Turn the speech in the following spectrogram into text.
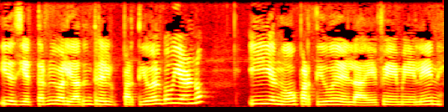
y de cierta rivalidad entre el partido del gobierno y el nuevo partido de la FMLN.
